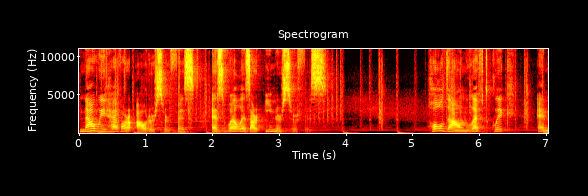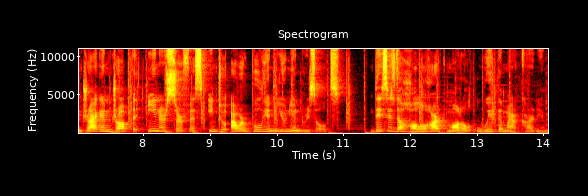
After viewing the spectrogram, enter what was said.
Now we have our outer surface as well as our inner surface. Hold down left click and drag and drop the inner surface into our Boolean union results. This is the hollow heart model with the myocardium.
